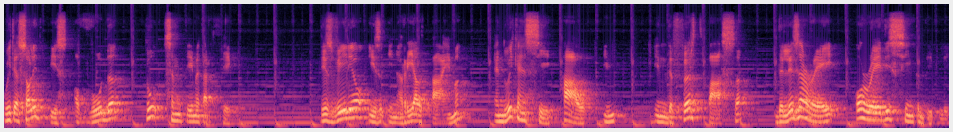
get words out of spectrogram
with a solid piece of wood 2 cm thick. This video is in real time and we can see how in, in the first pass the laser ray already sink deeply.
